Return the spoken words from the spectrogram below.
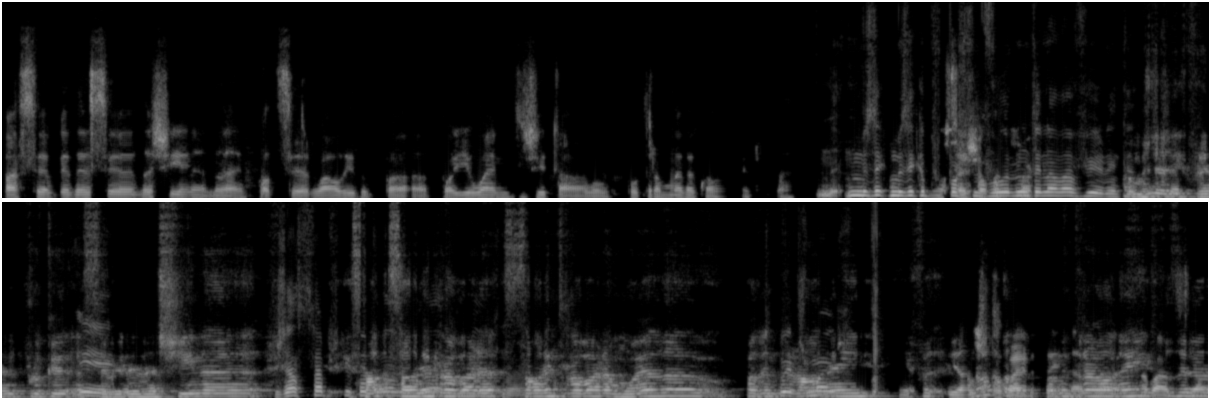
para, a CBDC da China, não é? Pode ser válido para, para o yuan digital ou para outra moeda qualquer. é? Mas é que, mas é que a proposta de valor não tem nada a ver, Não, mas é diferente porque a É, CBD da China Já sabes que é Se, se alguém roubar, a, é? se alguém te roubar a moeda, pode entrar perdes mais. alguém e, eles não, pode, entrar alguém na e fazer, a,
